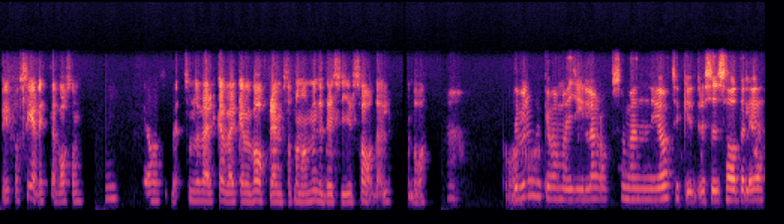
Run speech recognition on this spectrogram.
Vi får se lite vad som... Mm. Som det verkar, verkar väl vara främst att man använder dressyrsadel ändå. det väl olika vad man gillar också men jag tycker dressyrsadel är...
